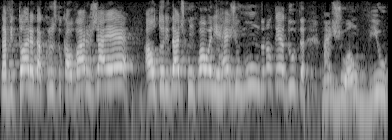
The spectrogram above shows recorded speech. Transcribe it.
na vitória da cruz do Calvário já é a autoridade com qual Ele rege o mundo, não tenha dúvida. Mas João viu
